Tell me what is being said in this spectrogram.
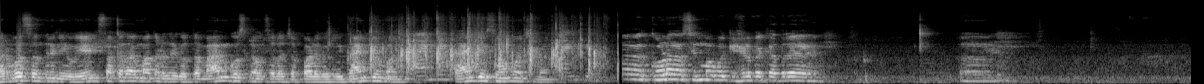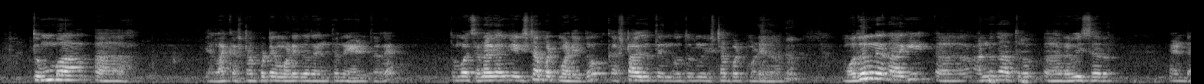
ನರ್ವಸ್ ಅಂದ್ರೆ ನೀವು. ಹೇಗೆ ಸಕ್ಕದಾಗಿ ಮಾತಾಡಿದ್ರೆ ಗೊತ್ತಾ? ಮ್ಯಾಮ್ಗೋಸ್ಕರ ಒಂದ್ಸಲ ಚಪ್ಪಾಳೆ ಬರ್ರಿ. Thank you ma'am thank you so much ma'am thank you Kona cinema ಬಗ್ಗೆ ಹೇಳಬೇಕಾದ್ರೆ ತುಂಬ ಎಲ್ಲ ಕಷ್ಟಪಟ್ಟೆ ಮಾಡಿದ್ದಾರೆ ಅಂತಲೇ ಹೇಳ್ತಾರೆ. ತುಂಬ ಚೆನ್ನಾಗಿ ಹಂಗೆ ಇಷ್ಟಪಟ್ಟು ಮಾಡಿದ್ದು. ಕಷ್ಟ ಆಗುತ್ತೆ ಅಂತ ಗೊತ್ತೂ ಇಷ್ಟಪಟ್ಟು ಮಾಡಿದ್ದಾರೆ. ಮೊದಲನೇದಾಗಿ ಅನ್ನದಾತರು Ravi sir and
